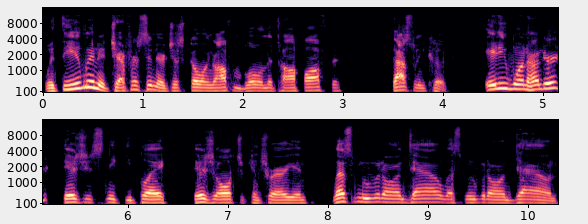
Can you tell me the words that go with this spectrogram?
When Thielen and Jefferson are just going off and blowing the top off, the, that's when Cook. 8,100, there's your sneaky play. There's your ultra contrarian. Let's move it on down. Let's move it on down.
